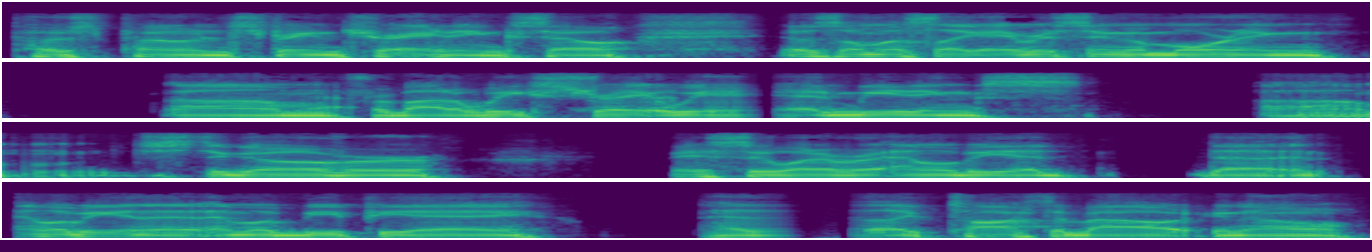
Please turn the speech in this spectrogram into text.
postponed spring training. So it was almost like every single morning um, yeah. for about a week straight we had meetings um, just to go over basically whatever MLB had the MLB and the MLBPA had like talked about, you know,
